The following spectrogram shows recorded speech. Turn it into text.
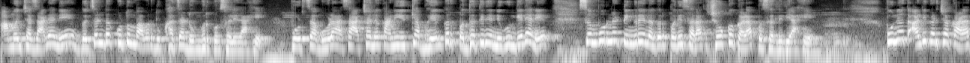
आमनच्या जाण्याने गचंड कुटुंबावर दुःखाचा डोंगर कोसळलेला आहे. पोटचा गोळा असा अचानक आणि इतक्या भयंकर पद्धतीने निघून गेल्याने संपूर्ण टिंगरे नगर परिसरात शोककळा पसरलेली आहे. पुण्यात अलीकडच्या काळात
